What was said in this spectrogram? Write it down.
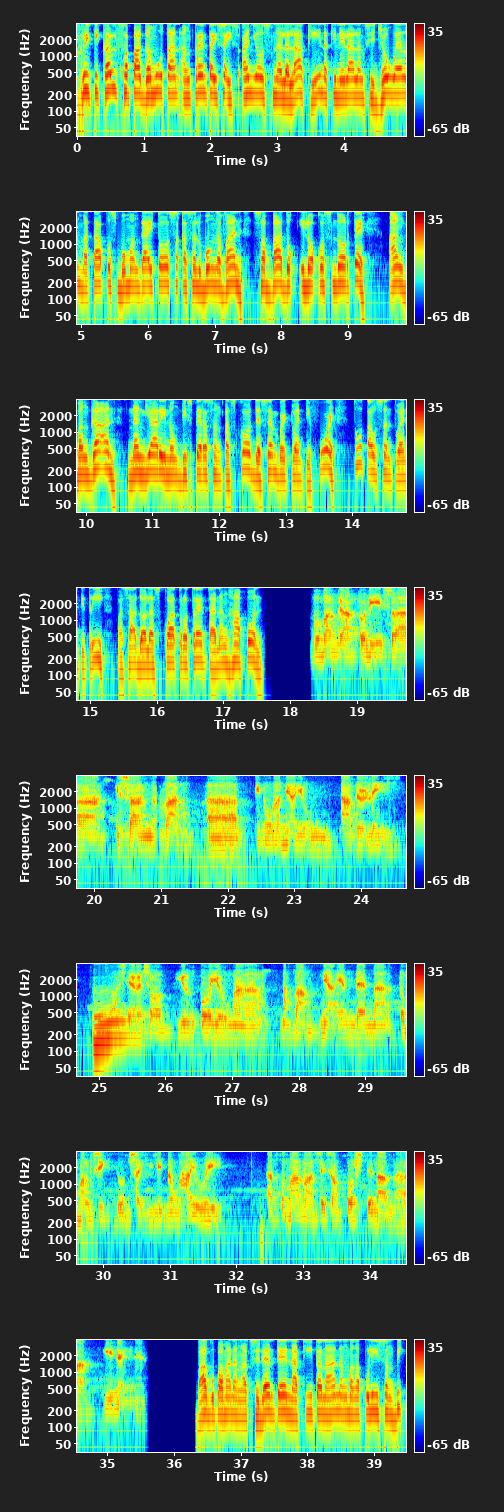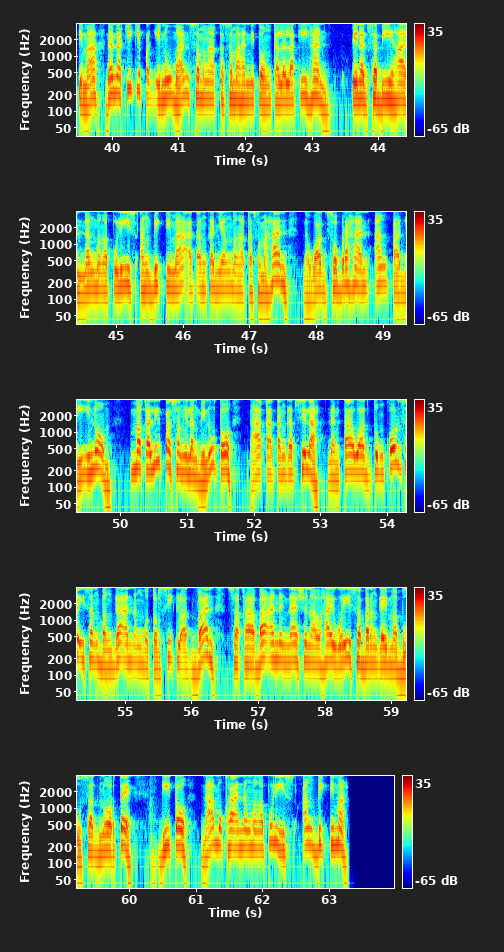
Kritikal sa pagamutan ang 36 anyos na lalaki na kinilalang si Joel matapos bumangga ito sa kasalubong na van sa Badok, Ilocos Norte. Ang banggaan nangyari noong bisperas ng Pasko, December 24, 2023, pasado alas 4.30 ng hapon. Bumangga actually sa isang van. Ah, kinuha niya yung other lane. So as a result, yun po yung uh, na-bump niya and then ah, tumalsik doon sa gilid ng highway at tumama sa isang poste ng uh, inek. Bago pa man ang aksidente, nakita na ng mga pulis ang biktima na nakikipag-inuman sa mga kasamahan nitong kalalakihan. Pinagsabihan ng mga pulis ang biktima at ang kanyang mga kasamahan na huwag sobrahan ang pagiinom. Makalipas ang ilang minuto, nakatanggap sila ng tawag tungkol sa isang banggaan ng motorsiklo at van sa kahabaan ng National Highway sa Barangay Mabusag Norte. Dito, namukhaan ng mga pulis ang biktima.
